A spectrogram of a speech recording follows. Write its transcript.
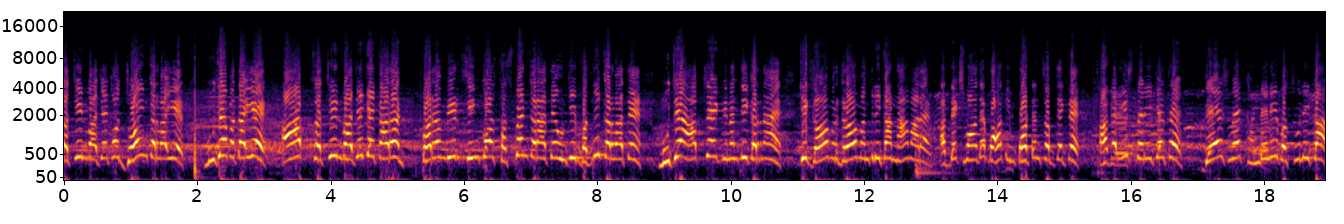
सचिन वाजे को ज्वाइन करवाइए। मुझे बताइए, आप सचिन वाजे के कारण परमवीर सिंह को सस्पेंड कराते हैं उनकी बदली करवाते हैं। मुझे आपसे एक विनंती करना है कि गृह मंत्री का नाम आ रहा है। अध्यक्ष महोदय बहुत इंपॉर्टेंट सब्जेक्ट है। अगर इस तरीके से देश में खंडनी वसूली का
